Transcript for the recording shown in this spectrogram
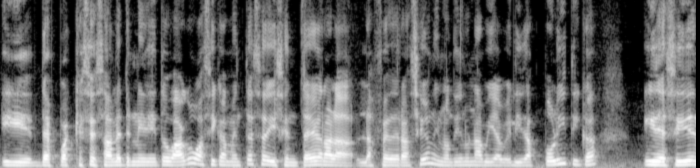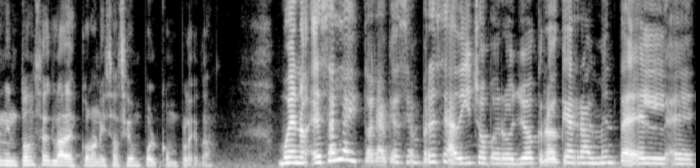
Y después que se sale Trinidad y Tobago, básicamente se desintegra la, la federación y no tiene una viabilidad política y deciden entonces la descolonización por completa. Bueno, esa es la historia que siempre se ha dicho, pero yo creo que realmente el, eh,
